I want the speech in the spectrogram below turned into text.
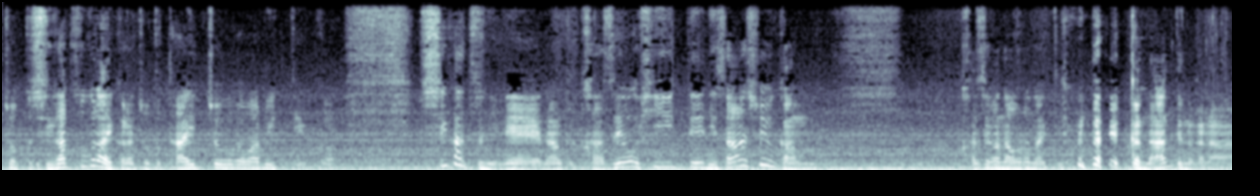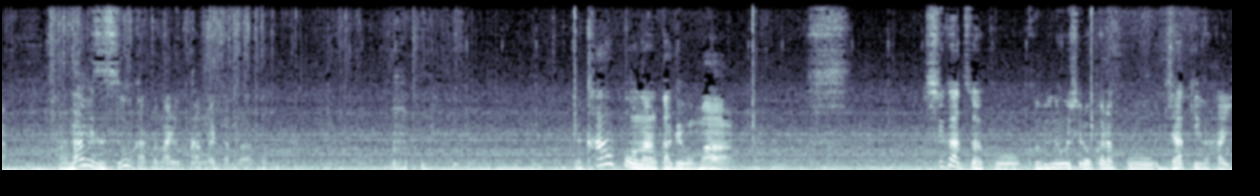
うちょっと4月ぐらいからちょっと体調が悪いっていうか、4月にね、なんか風邪をひいて2、3週間風邪が治らないっていうか、なんていうのかな。鼻水すごかったな、よく考えたら。漢方なんかでもまあ、4月はこう、首の後ろからこう、邪気が入っ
